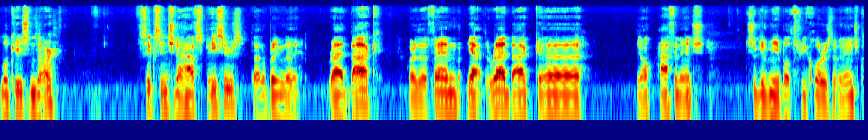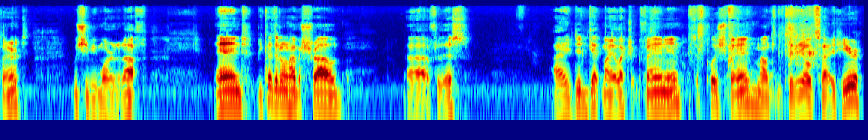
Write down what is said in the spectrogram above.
locations are. Six inch and a half spacers. That'll bring the rad back, or the fan, yeah, the rad back, uh, you know, half an inch. Should give me about three quarters of an inch clearance, which should be more than enough. And because I don't have a shroud uh, for this, I did get my electric fan in. It's a push fan mounted to the outside here.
